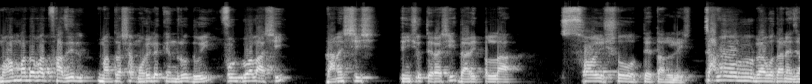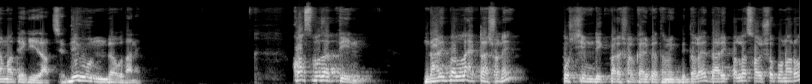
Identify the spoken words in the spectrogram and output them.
মোহাম্মদাবাদ ফাজিল মাদ্রাসা মহিলা কেন্দ্র দুই, ফুটবল আশি, ধানের শীষ তিনশো তেরাশি দাঁড়িপাল্লা ছয়শো তেতাল্লিশ। চামল ব্যবধানে জামাতে এগিয়ে যাচ্ছে, দ্বিগুণ ব্যবধানে। কক্সবাজার তিন, দাঁড়িপাল্লা একটা আসনে, পশ্চিম দিকপাড়া সরকারি প্রাথমিক বিদ্যালয়, দাঁড়িপাল্লা ছয়শো পনেরো,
